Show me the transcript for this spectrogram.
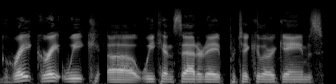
Great, great week, uh, weekend Saturday, particular games.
